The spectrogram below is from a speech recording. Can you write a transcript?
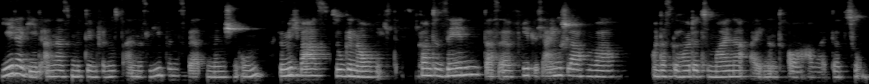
Jeder geht anders mit dem Verlust eines liebenswerten Menschen um. Für mich war es so genau richtig. Ich konnte sehen, dass er friedlich eingeschlafen war und das gehörte zu meiner eigenen Trauerarbeit dazu.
